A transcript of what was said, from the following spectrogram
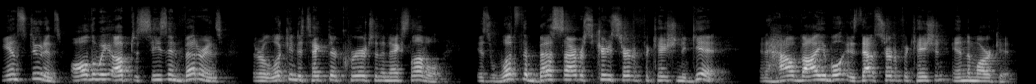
and students, all the way up to seasoned veterans that are looking to take their career to the next level, is what's the best cybersecurity certification to get and how valuable is that certification in the market?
